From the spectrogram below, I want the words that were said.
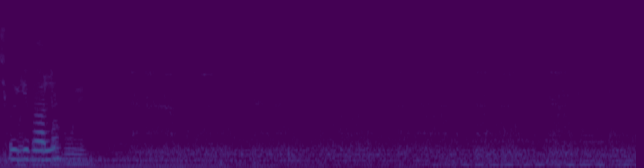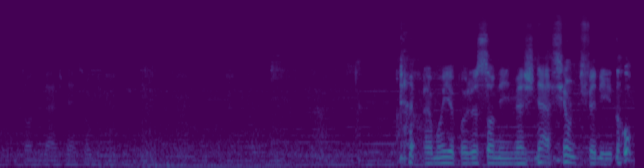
C'est quoi qui est par là? Ton imagination. Après moi, il n'y a pas juste son imagination qui fait des tours.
